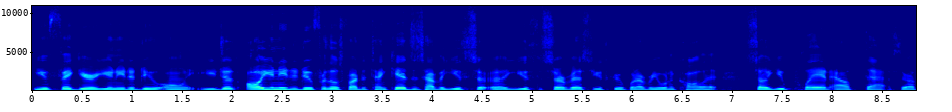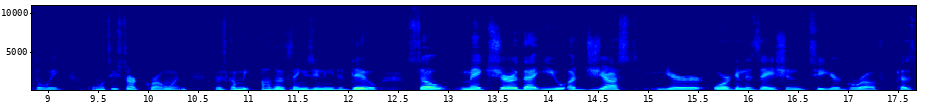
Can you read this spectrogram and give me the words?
You figure you need to do only you just all you need to do for those five to ten kids is have a youth uh, youth service youth group whatever you want to call it. So you plan out that throughout the week. But once you start growing there's going to be other things you need to do. So make sure that you adjust your organization to your growth because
